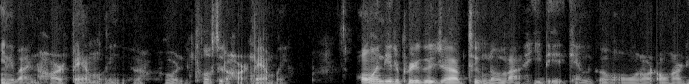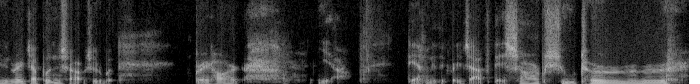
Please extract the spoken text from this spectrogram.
anybody in the Hart family, you know, or close to the Hart family. Owen did a pretty good job too, no lie. He did. Can't look over Owen Hart. Owen Hart did a great job putting the sharpshooter, but Bret Hart, yeah, definitely did a great job with that sharpshooter.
